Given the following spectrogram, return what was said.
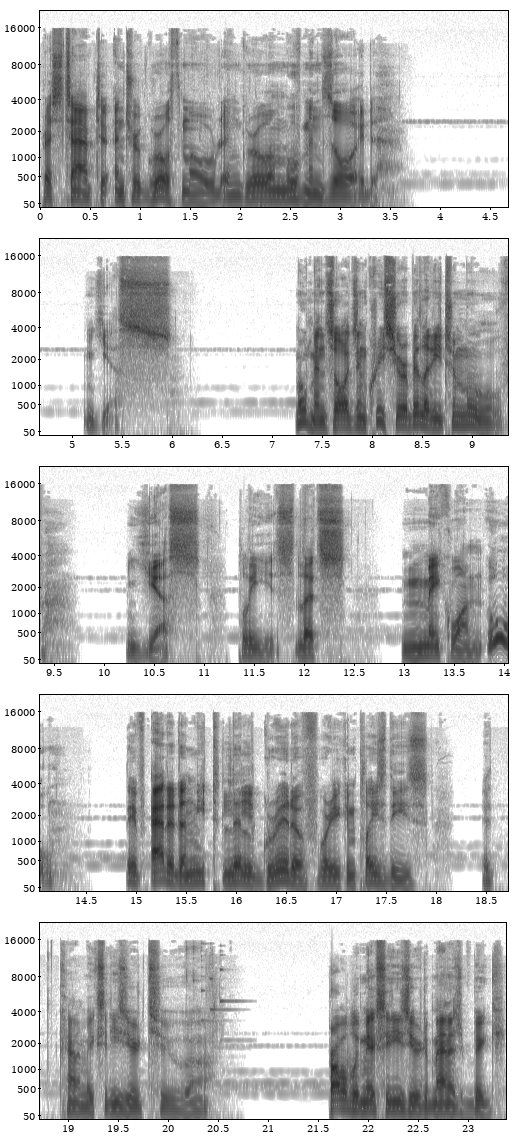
Press tab to enter growth mode and grow a movement zoid. Yes. Movement zoids increase your ability to move. Yes. Please, let's make one. Ooh, They've added a neat little grid of where you can place these. It kind of makes it easier to... Uh, probably makes it easier to manage big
